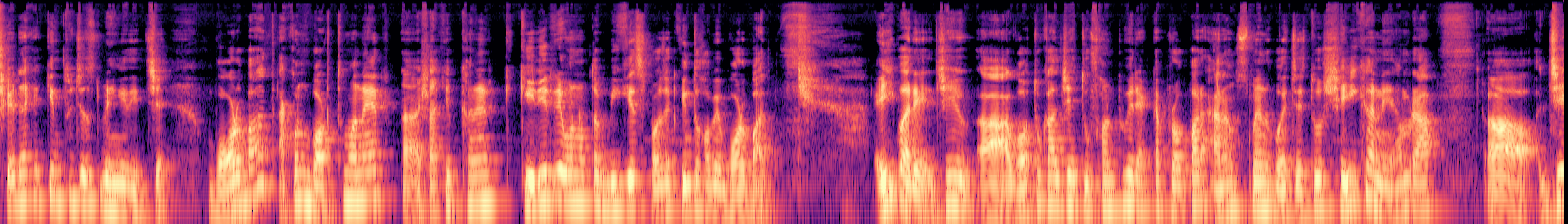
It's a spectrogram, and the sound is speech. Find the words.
সেটাকে কিন্তু জাস্ট ভেঙে দিচ্ছে। বরবাদ, এখন বর্তমানের শাকিব খানের কেরিয়ারের one of the biggest project কিন্তু হবে বরবাদ। এইবারে যে গতকাল যে তুফান টু এর একটা প্রপার অ্যানাউন্সমেন্ট হয়েছে, তো সেইখানে আমরা যে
